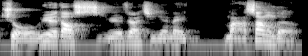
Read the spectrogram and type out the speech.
九月到十月这段期间内，马上的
